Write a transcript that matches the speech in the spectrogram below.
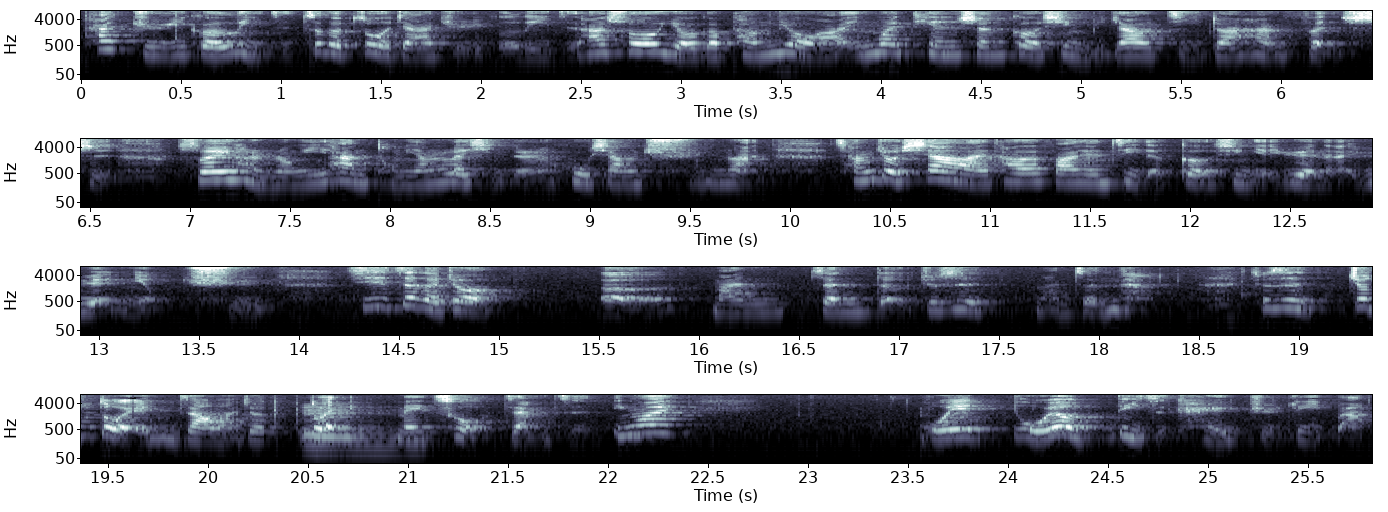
他举一个例子，这个作家举一个例子，他说有个朋友啊，因为天生个性比较极端和愤世，所以很容易和同样类型的人互相取暖。长久下来，他会发现自己的个性也越来越扭曲。其实这个就呃蛮真的，就是蛮真的。就是就对，你知道吗？就对，没错，这样子。因为我也我有例子可以举例吧。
